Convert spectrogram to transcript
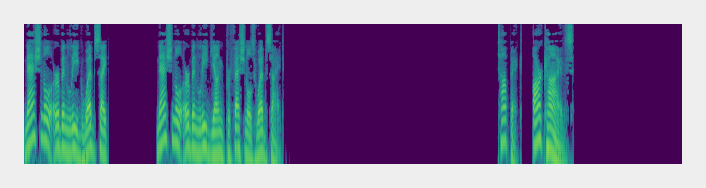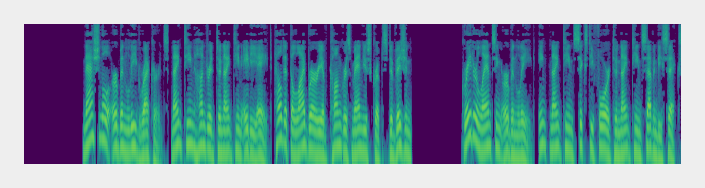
National Urban League website. National Urban League Young Professionals website. Archives National Urban League Records 1900 1988 held at the Library of Congress Manuscripts Division Greater Lansing Urban League Inc 1964 1976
